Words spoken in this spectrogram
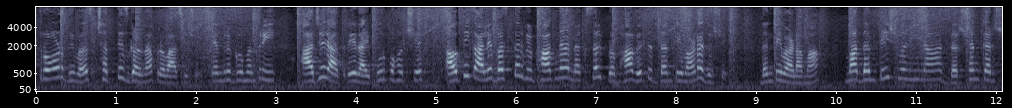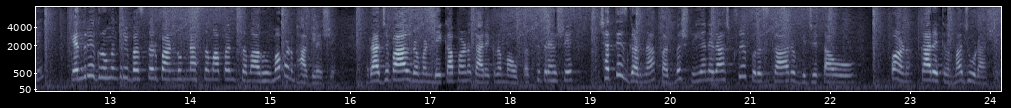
ત્રણ દિવસ છત્તીસગઢના પ્રવાસે છે કેન્દ્રીય ગૃહમંત્રી આજે રાત્રે રાયપુર પહોંચશે આવતીકાલે બસ્તર વિભાગના નક્સલ પ્રભાવિત દંતેવાડા જશે। દંતેવાડામાં માં દંતેશ્વરીના દર્શન કરશે। કેન્દ્રીય ગૃહમંત્રી બસ્તર પાંડુમના સમાપન સમારોહમાં પણ ભાગ લેશે. રાજ્યપાલ રમણ ડેકા પણ કાર્યક્રમમાં ઉપસ્થિત રહેશે. છત્તીસગઢના પદ્મશ્રી અને રાષ્ટ્રીય પુરસ્કાર વિજેતાઓ પણ કાર્યક્રમમાં જોડાશે.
